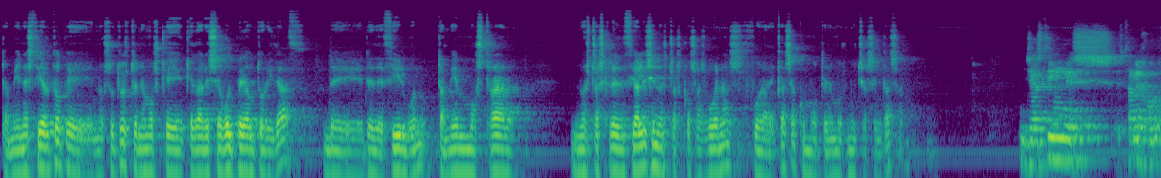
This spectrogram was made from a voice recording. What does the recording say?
también es cierto que nosotros tenemos que, dar ese golpe de autoridad, de, decir, bueno, también mostrar nuestras credenciales y nuestras cosas buenas fuera de casa, como tenemos muchas en casa. Justin está mejor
